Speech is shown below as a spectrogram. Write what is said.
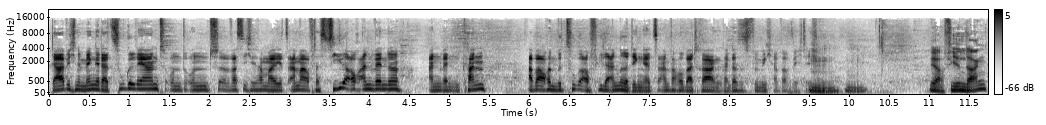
da habe ich eine Menge dazugelernt und, und äh, was ich mal, jetzt einmal auf das Ziel auch anwende, anwenden kann, aber auch in Bezug auf viele andere Dinge jetzt einfach übertragen kann. Das ist für mich einfach wichtig. Mhm. Ja, vielen Dank.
